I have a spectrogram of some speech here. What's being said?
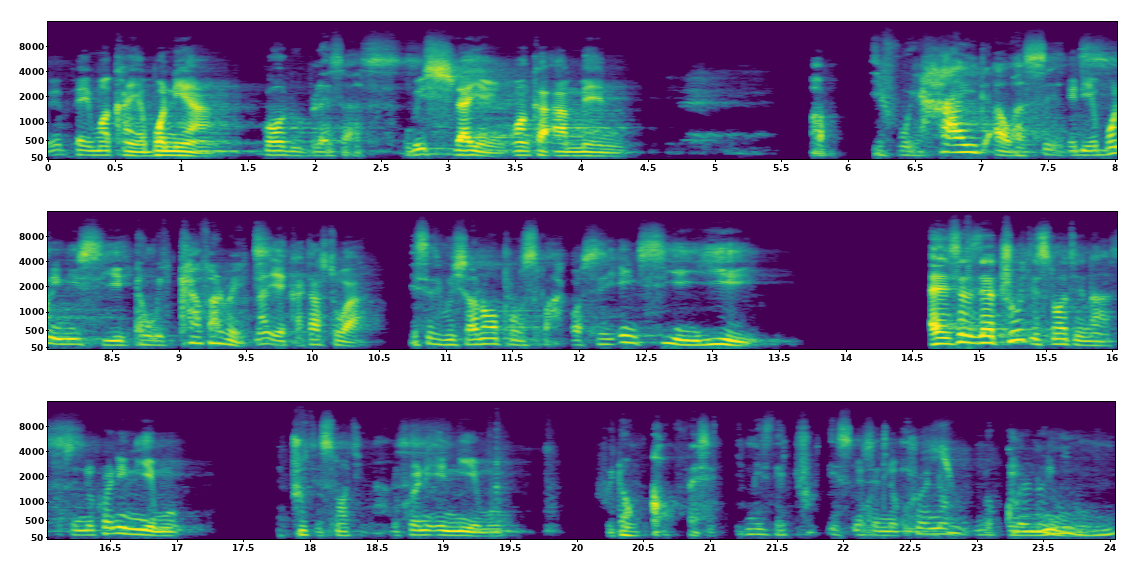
yɛbɛpɛ mu aka yɛ bɔne a God will bless us. wobɛhyira yɛn wanka amen. But if we hide our sins yɛde yɛ bɔne no sie. and we cover it, yɛkata so a He says we shall not prosper. Oh, ɔse ɛnsi yɛn yie And He says the truth is not in us. sɛ nokorɛ no nnie mu The truth is not in us. nokorɛ no ɛnnie mu If we don't confess it, it means the truth is not in you. Nokorɛ no ɛnni in you.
